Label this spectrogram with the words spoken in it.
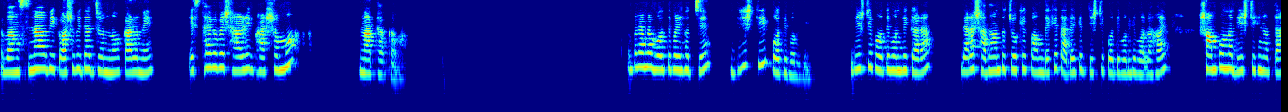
এবং স্নায়বিক অসুবিধার জন্য কারণে স্থায়ীভাবে শারীরিক ভারসাম্য না থাকা। এরপরে আমরা বলতে পারি হচ্ছে দৃষ্টি প্রতিবন্ধী। দৃষ্টি প্রতিবন্ধী কারা? যারা সাধারণত চোখে কম দেখে তাদেরকে দৃষ্টি প্রতিবন্ধী বলা হয়। সম্পূর্ণ দৃষ্টিহীনতা,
